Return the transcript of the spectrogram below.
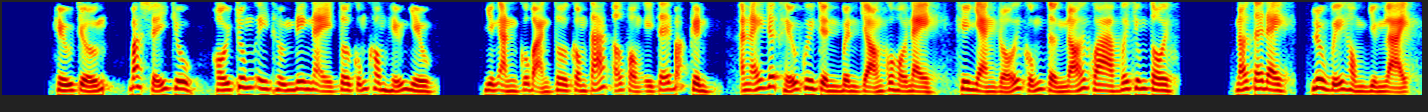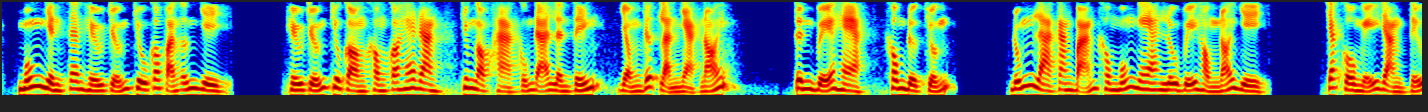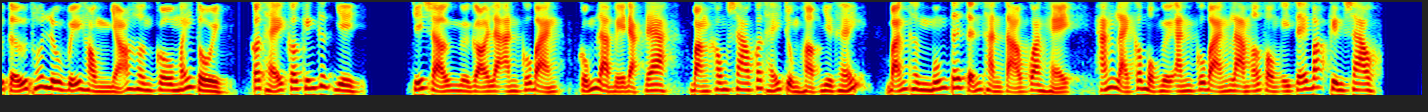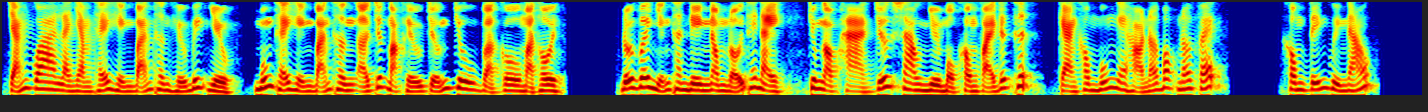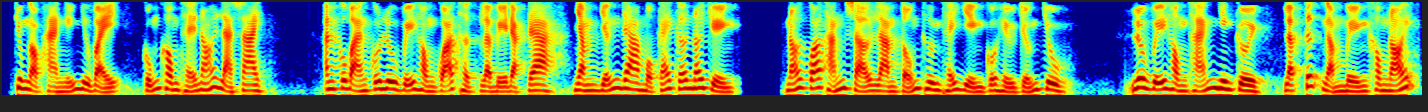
Hiệu trưởng, bác sĩ Chu, hội trung y thường niên này tôi cũng không hiểu nhiều. Nhưng anh của bạn tôi công tác ở phòng y tế Bắc Kinh, anh ấy rất hiểu quy trình bình chọn của hội này, khi nhàn rỗi cũng từng nói qua với chúng tôi. Nói tới đây, Lưu Vĩ Hồng dừng lại, muốn nhìn xem hiệu trưởng Chu có phản ứng gì. Hiệu trưởng Chu còn không có hé răng, Chu Ngọc Hà cũng đã lên tiếng, giọng rất lạnh nhạt nói tin vỉa hè, không được chuẩn. Đúng là căn bản không muốn nghe Lưu Vĩ Hồng nói gì. Chắc cô nghĩ rằng tiểu tử thối Lưu Vĩ Hồng nhỏ hơn cô mấy tuổi, có thể có kiến thức gì. Chỉ sợ người gọi là anh của bạn, cũng là bị đặt ra, bằng không sao có thể trùng hợp như thế. Bản thân muốn tới tỉnh thành tạo quan hệ, hắn lại có một người anh của bạn làm ở phòng y tế Bắc Kinh sao? Chẳng qua là nhằm thể hiện bản thân hiểu biết nhiều, muốn thể hiện bản thân ở trước mặt hiệu trưởng Chu và cô mà thôi. Đối với những thanh niên nông nổi thế này, Chu Ngọc Hà trước sau như một không phải rất thích, càng không muốn nghe họ nói bóc nói phét. Không tiếng quyên náo. Chu Ngọc Hà nghĩ như vậy, cũng không thể nói là sai. Anh của bạn của Lưu Vĩ Hồng quả thật là bị đặt ra, nhằm dẫn ra một cái cớ nói chuyện. Nói quá thẳng sợ làm tổn thương thể diện của hiệu trưởng Chu. Lưu Vĩ Hồng thản nhiên cười, lập tức ngậm miệng không nói.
